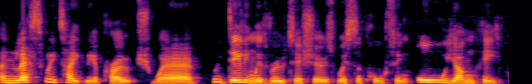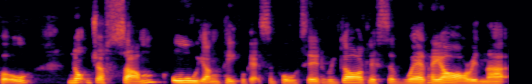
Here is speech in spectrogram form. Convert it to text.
unless we take the approach where we're dealing with root issues, we're supporting all young people not just some, all young people get supported, regardless of where they are in that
